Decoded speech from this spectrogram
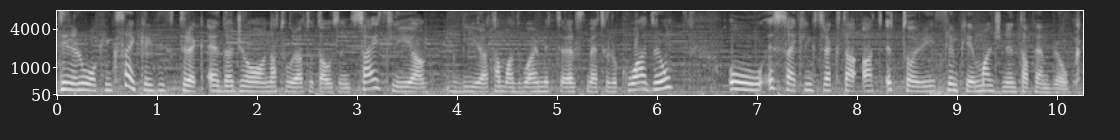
Din il-walking cycle trek qiegħda ġo Natura 2000 site li hija kbira ta' madwar 100,000 metru kwadru u s-cycling trek taqgħad it-torri flimkien mal-ġnien ta' Pembroke.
